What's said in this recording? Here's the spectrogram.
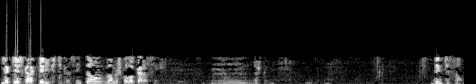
E aqui as características. Então, vamos colocar assim. Dentição.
